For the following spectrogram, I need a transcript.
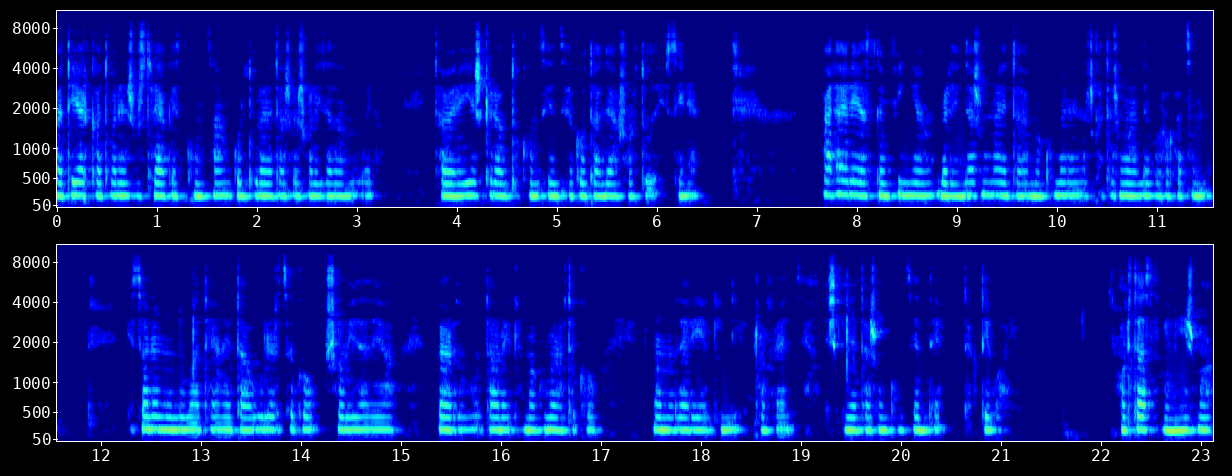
patriarkatuaren sustraiak hezkuntzan, kulturan eta sexualitatean duela, eta bere esker autokontzientziako taldeak sortu ziren. Hala ere, azken fina, berdintasuna eta emakumeen askatasuna alde borrokatzen du. Gizonen mundu batean eta ulertzeko solidadea behar dugu, eta honek emakumeen arteko emandaldeari ekin dio, referentzia, diskinetasun kontziente eta aktiboari. Hortaz, feminismoa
